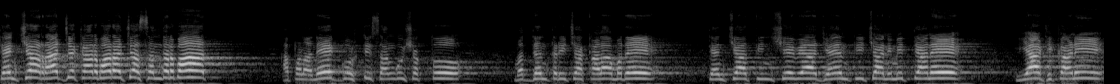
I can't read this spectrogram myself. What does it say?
त्यांच्या राज्यकारभाराच्या संदर्भात आपण अनेक गोष्टी सांगू शकतो. मध्यंतरीच्या काळामध्ये त्यांच्या तीनशेव्या जयंतीच्या निमित्ताने या ठिकाणी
